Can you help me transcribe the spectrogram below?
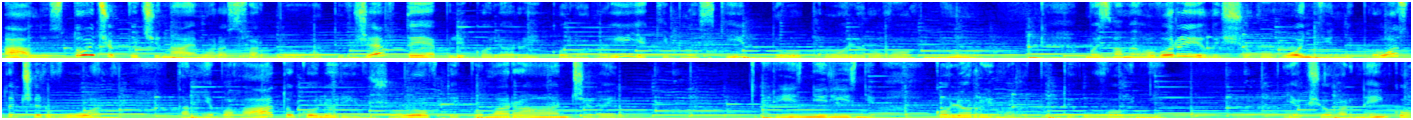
А листочок починаємо розфарбовувати вже в теплі кольори, кольори, які близькі до кольору вогню. Ми з вами говорили, що вогонь він не просто червоний, там є багато кольорів: жовтий, помаранчевий. Різні різні кольори можуть бути у вогні, якщо гарненько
